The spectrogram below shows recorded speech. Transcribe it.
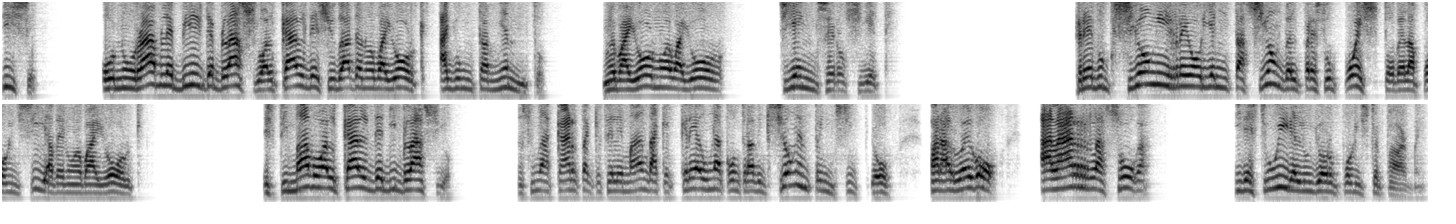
dice, Honorable Bill de Blasio, alcalde Ciudad de Nueva York, Ayuntamiento, Nueva York, Nueva York, 107. Reducción y reorientación del presupuesto de la policía de Nueva York. Estimado alcalde de Blasio, es una carta que se le manda que crea una contradicción en principio para luego alar la soga y destruir el New York Police Department.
